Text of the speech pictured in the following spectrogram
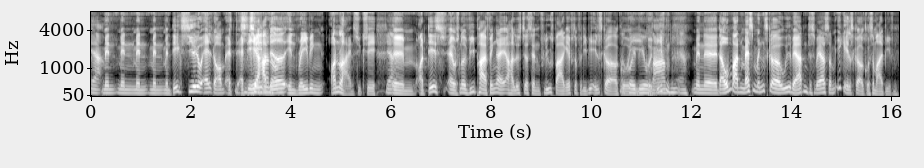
Ja. Men, men, men, men, men det siger jo alt om, at, at De det her har været en raving online succes. Ja. Øhm, og det er jo sådan noget, vi peger fingre af og har lyst til at sende flyvespark efter, fordi vi elsker at gå, gå i i, gå i biffen. ja. Men øh, der er åbenbart en masse mennesker ude i verden, desværre, som ikke elsker at gå så meget i biffen.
